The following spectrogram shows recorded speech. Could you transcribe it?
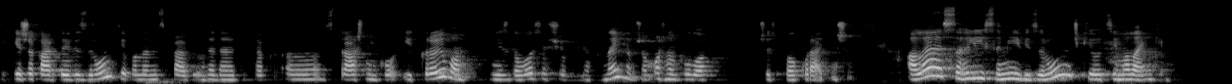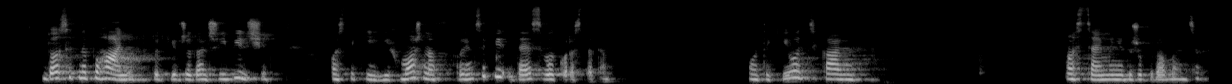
такі жакарди візерунки. Вони насправді виглядають так е, страшненько і криво. Мені здалося, що для книги вже можна було щось поакуратніше. Але взагалі самі візеруночки, оці маленькі, досить непогані. Тут є вже далі і більші. Ось такі їх можна, в принципі, десь використати. Отакі от цікаві. Ось цей мені дуже подобається.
